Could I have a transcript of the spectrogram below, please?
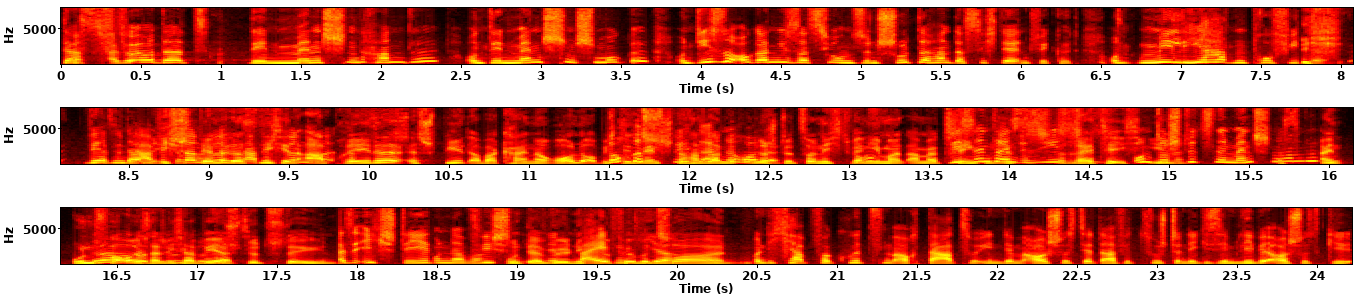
Das Also- fördert den Menschenhandel und den Menschenschmuggel. Und diese Organisationen sind schuld daran, dass sich der entwickelt. Und Milliardenprofite Ich- werden darf damit Ich ich stelle nur- das nicht ich in Abrede. Es spielt aber keine Rolle, ob ich Doch, den es spielt Menschenhandel Rolle. unterstütze oder nicht. Wenn Doch. jemand am Ertrinken ein, ist, rette ich ihn. unterstützen den Das Menschenhandel? ist ein Ja, unveräußerlicher natürlich Wert. er. Also ich stehe Wunderbar. Zwischen Und er will nicht dafür hier. bezahlen. Und ich habe vor kurzem auch dazu in dem Ausschuss, der dafür zuständig ist, im Liebe-Ausschuss ge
